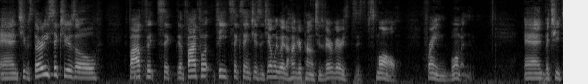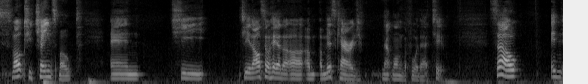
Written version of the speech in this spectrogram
And she was 36 years old, five foot six, uh, five foot feet six inches, and she only weighed 100 pounds. She was very, very small, framed woman and but she smoked she chain smoked and she she had also had a, a, a miscarriage not long before that too so in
